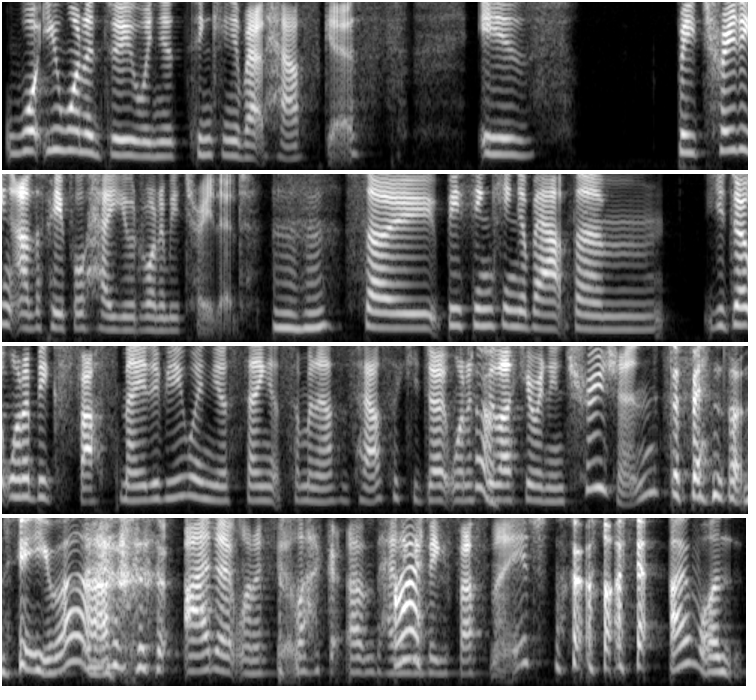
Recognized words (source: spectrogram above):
what you want to do when you're thinking about house guests is be treating other people how you would want to be treated. Mm-hmm. So be thinking about them. You don't want a big fuss made of you when you're staying at someone else's house. Like you don't want to feel like you're an intrusion. depends on who you are. I don't want to feel like I'm having a big fuss made. I, I want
